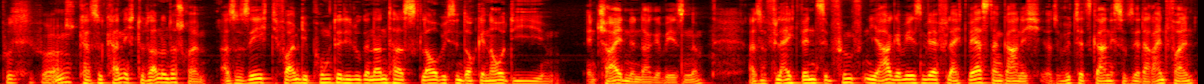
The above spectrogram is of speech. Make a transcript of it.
positiv überrascht. Kannst du, kann ich total unterschreiben. Also sehe ich die, vor allem die Punkte, die du genannt hast, glaube ich, sind auch genau die entscheidenden da gewesen. Ne? Also vielleicht, wenn es im fünften Jahr gewesen wäre, vielleicht wäre es dann gar nicht, also würde es jetzt gar nicht so sehr da reinfallen.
